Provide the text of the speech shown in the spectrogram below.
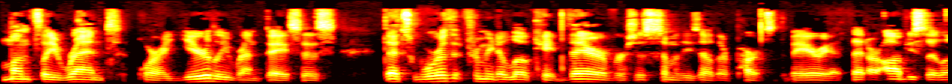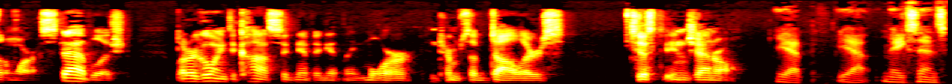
monthly rent or a yearly rent basis that's worth it for me to locate there versus some of these other parts of the Bay Area that are obviously a little more established, but are going to cost significantly more in terms of dollars just in general. Yeah, yeah, makes sense.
